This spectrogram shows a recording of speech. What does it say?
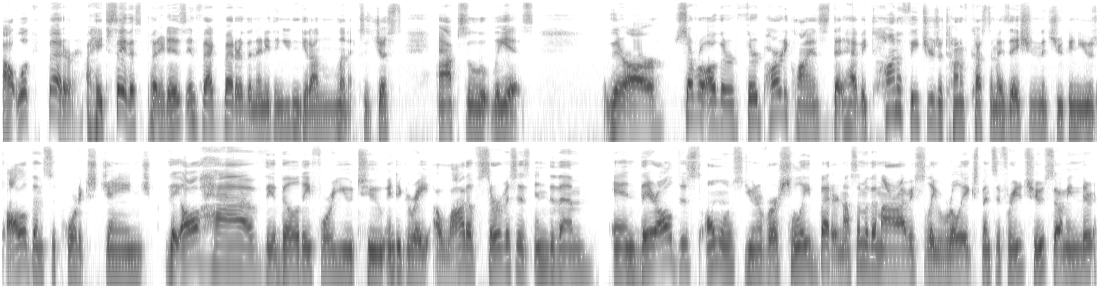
Outlook, better. I hate to say this, but it is, in fact, better than anything you can get on Linux. It's just absolutely is. There are several other third party clients that have a ton of features, a ton of customization that you can use. All of them support Exchange. They all have the ability for you to integrate a lot of services into them. And they're all just almost universally better. Now, some of them are obviously really expensive for you to choose. So, I mean, they're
